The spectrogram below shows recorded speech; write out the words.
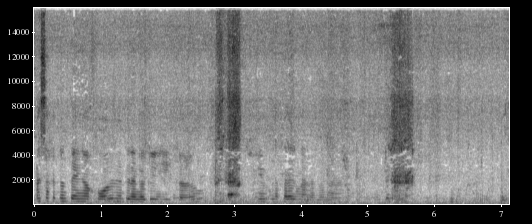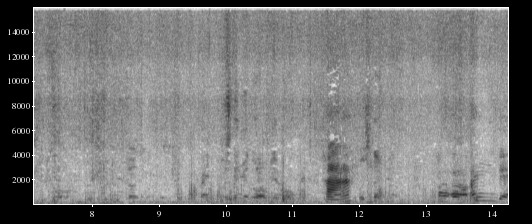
Ang sakit ng tenga ko. Nang tinanggal ko yung hikam. Yung na parang na ano na. Ha? First time. Oo. Ay, hindi.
